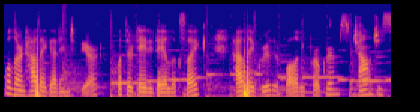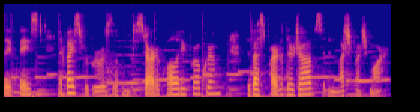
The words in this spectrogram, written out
We'll learn how they got into beer, what their day to day looks like, how they grew their quality programs, challenges they faced, advice for brewers looking to start a quality program, the best part of their jobs, and much, much more.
